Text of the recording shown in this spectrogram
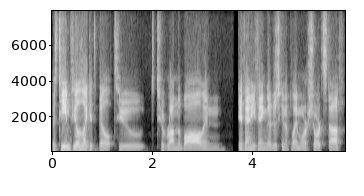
this team feels like it's built to to run the ball, and if anything, they're just going to play more short stuff.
